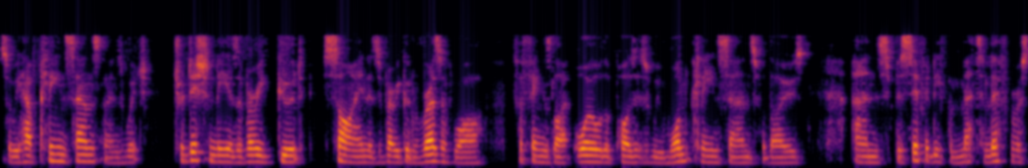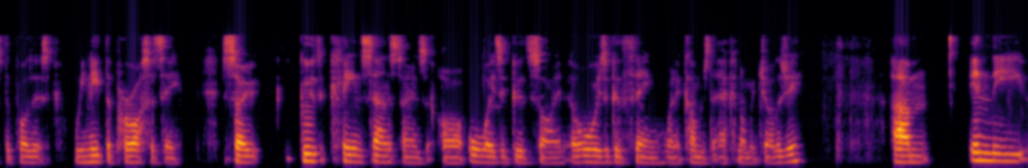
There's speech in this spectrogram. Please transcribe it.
So we have clean sandstones, which traditionally is a very good sign, is a very good reservoir for things like oil deposits. We want clean sands for those, and specifically for metalliferous deposits, we need the porosity. So good clean sandstones are always a good sign, are always a good thing when it comes to economic geology. Um, in the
